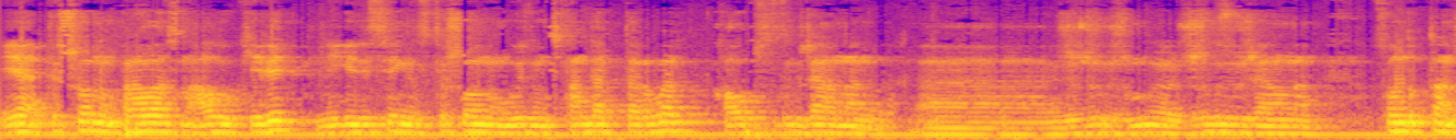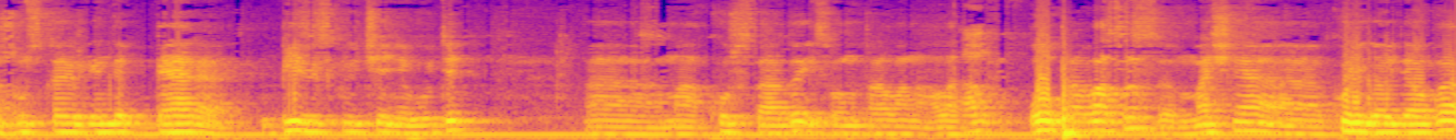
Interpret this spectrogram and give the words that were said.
Иә тшоның правасын алу керек. Неге десеңіз тшоның өзінің стандарттары бар қауіпсіздік жағынан ә, жүргізу жағынан. Сондықтан жұмысқа келгенде бәрі без исключения өтеді. Мына курстарды и соның праваны алады. Ал- ол правасыз машина көлік айдауға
